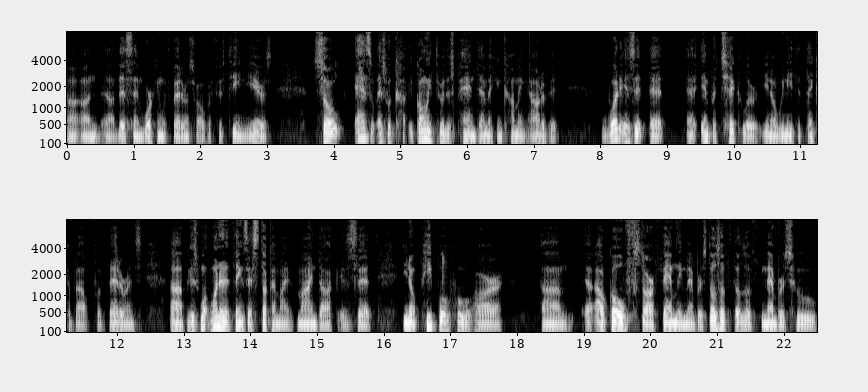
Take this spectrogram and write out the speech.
uh, on uh, this and working with veterans for over 15 years. So as as we're going through this pandemic and coming out of it, what is it that uh, in particular, you know, we need to think about for veterans? Uh, because one, one of the things that stuck on my mind, Doc, is that you know people who are um, our Gold Star family members. Those are those are members who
